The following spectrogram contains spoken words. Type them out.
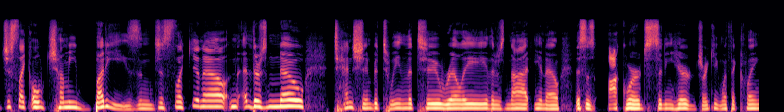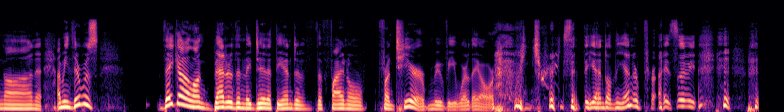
just like old chummy buddies and just like you know n- there's no tension between the two really. There's not you know this is awkward sitting here drinking with a klingon. I mean there was they got along better than they did at the end of the final frontier movie where they all were having drinks at the end on the enterprise. I mean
